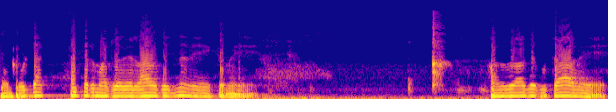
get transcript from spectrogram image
මම පොඩ්ඩක් විතර මට වෙලාව දෙන්න මේක මේ අනුරාධ පුතා මේ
